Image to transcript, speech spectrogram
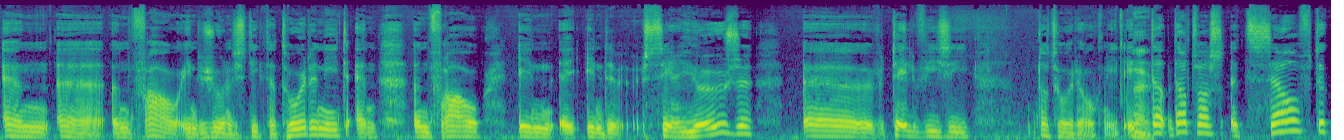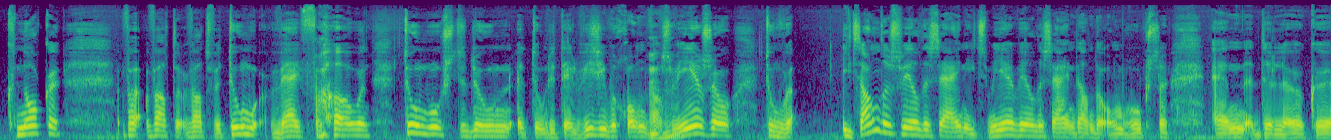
En eh, een vrouw in de journalistiek, dat hoorde niet. En een vrouw in, eh, in de serieuze eh, televisie... Dat hoorde ook niet. Ik- Nee. dat, dat was hetzelfde knokken wa- wat, wat we toen, wij vrouwen, toen moesten doen. Eh, Toen de televisie begon, was Mhm. weer zo. Toen we iets anders wilden zijn, iets meer wilden zijn dan de omroepster... en de leuke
